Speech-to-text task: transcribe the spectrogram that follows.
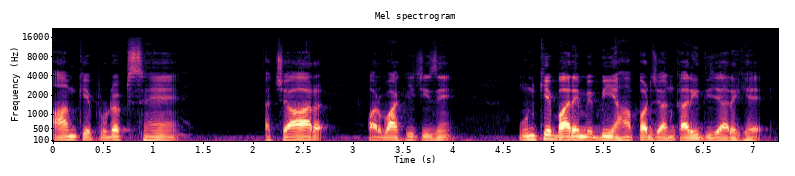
आम के प्रोडक्ट्स हैं, अचार और बाकी चीज़ें, उनके बारे में भी यहाँ पर जानकारी दी जा रही है।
